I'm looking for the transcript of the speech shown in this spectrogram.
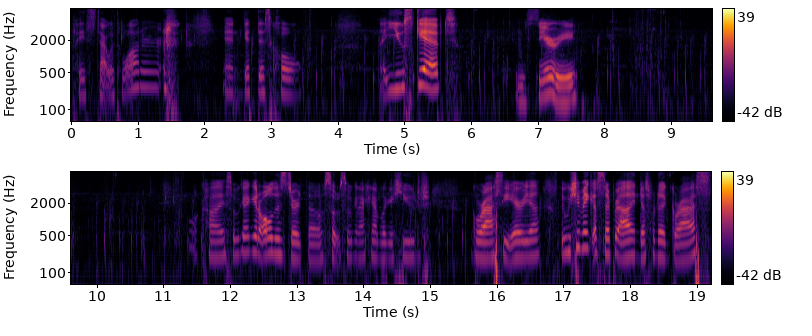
paste that with water and get this coal that you skipped. I'm Siri. Okay, so we gotta get all this dirt though, so so we can actually have like a huge grassy area. Like we should make a separate island just for the grass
